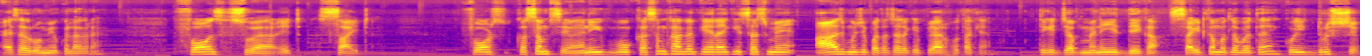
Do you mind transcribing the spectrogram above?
ऐसा रोमियो को लग रहा है। फॉज स्वेयर इट साइट फॉर्स कसम से, यानी वो कसम खाकर कह रहा है कि सच में आज मुझे पता चला कि प्यार होता क्या है, ठीक है? जब मैंने ये देखा साइट का मतलब होता है कोई दृश्य,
